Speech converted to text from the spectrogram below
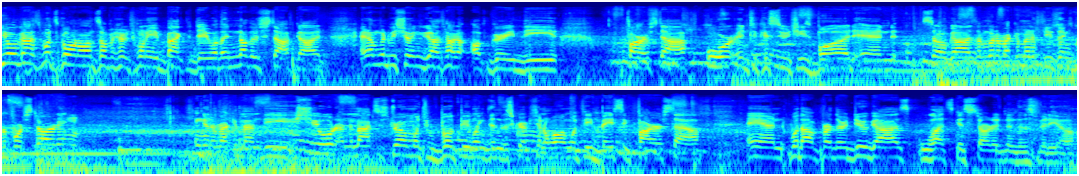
Yo guys, what's going on? It's over here 28 back today with another staff guide and I'm going to be showing you guys how to upgrade the fire staff or into Kagutsuchi's blood and so guys, I'm going to recommend a few things before starting. I'm going to recommend the shield and the Maxis drone which will both be linked in the description along with the basic fire staff and without further ado guys, let's get started into this video.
